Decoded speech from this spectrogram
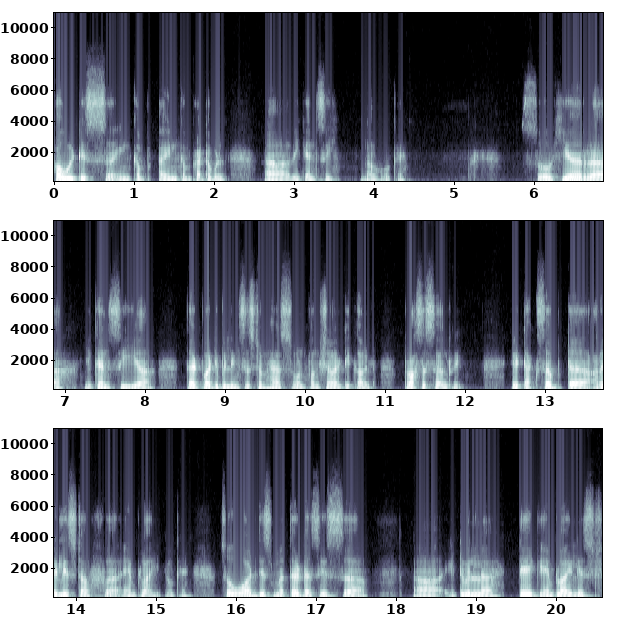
How it is incom incompatible we can see now okay. So here uh, you can see uh, third party billing system has one functionality called process salary. It accept uh, array list of uh, employee okay? So what this method does is uh, uh, it will take employee list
